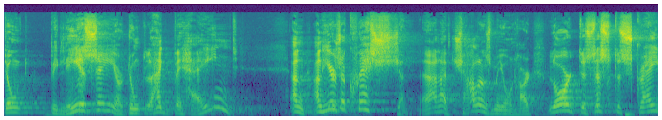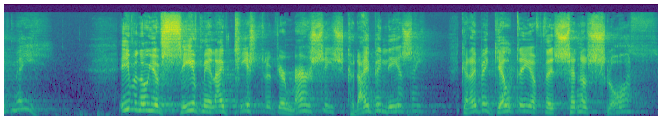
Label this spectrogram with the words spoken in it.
don't be lazy or don't lag behind. And, and here's a question, and I've challenged my own heart Lord, does this describe me? Even though you've saved me and I've tasted of your mercies, could I be lazy? Could I be guilty of the sin of sloth?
